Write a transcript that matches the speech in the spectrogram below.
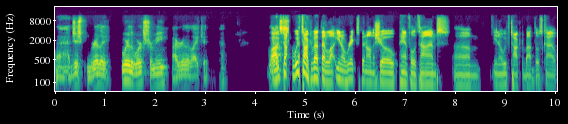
and uh, just really really works for me. I really like it. Yeah, we've, talk, we've, talked about that a lot. You know, Rick's been on the show a handful of times. Um, you know, we've talked about those kind of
